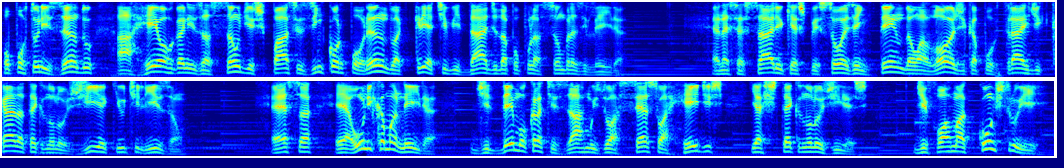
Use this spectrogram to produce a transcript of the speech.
oportunizando a reorganização de espaços incorporando a criatividade da população brasileira. É necessário que as pessoas entendam a lógica por trás de cada tecnologia que utilizam. Essa é a única maneira de democratizarmos o acesso a redes e às tecnologias, de forma a construir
